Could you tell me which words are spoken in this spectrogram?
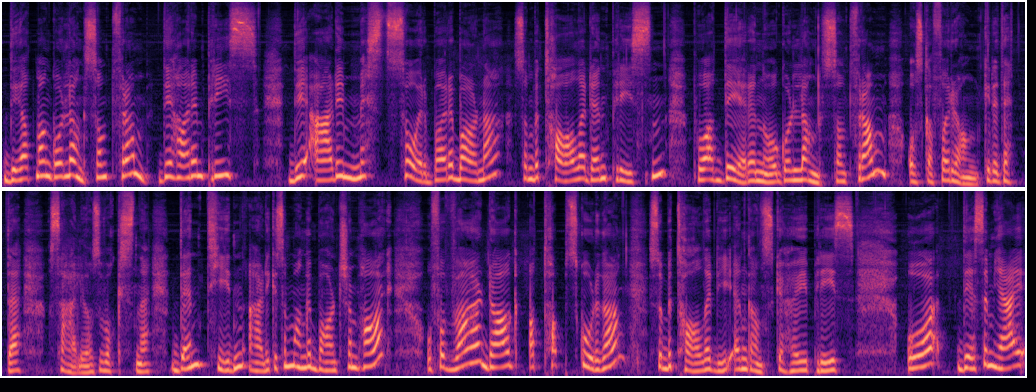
det at man går langsomt fram, det har en pris. Det er de mest sårbare barna som betaler den prisen på at dere nå går langsomt fram og skal forankre dette, særlig hos voksne. Den tiden er det ikke så mange barn som har. Og for hver dag av tapt skolegang, så betaler de en ganske høy pris. Og det som jeg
